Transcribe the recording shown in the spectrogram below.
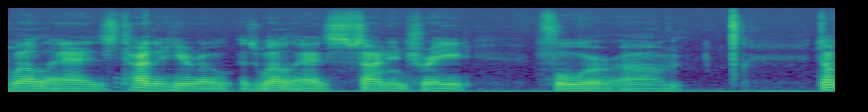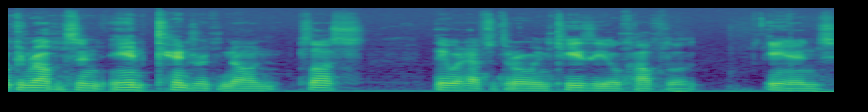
well as Tyler Herro, as well as sign and trade for um, Duncan Robinson, and Kendrick Nunn. Plus, they would have to throw in KZ Okpala, and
